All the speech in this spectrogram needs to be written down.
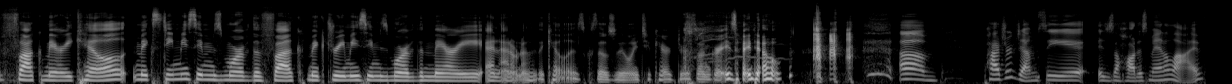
fuck marry kill, McSteamy seems more of the fuck. McDreamy seems more of the marry, and I don't know who the kill is because those are the only two characters on Grey's I know. um, Patrick Dempsey is the hottest man alive.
